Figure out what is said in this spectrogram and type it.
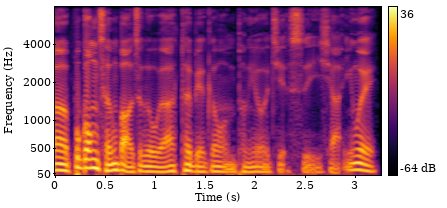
呃，不攻城堡这个我要特别跟我们朋友解释一下，因为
